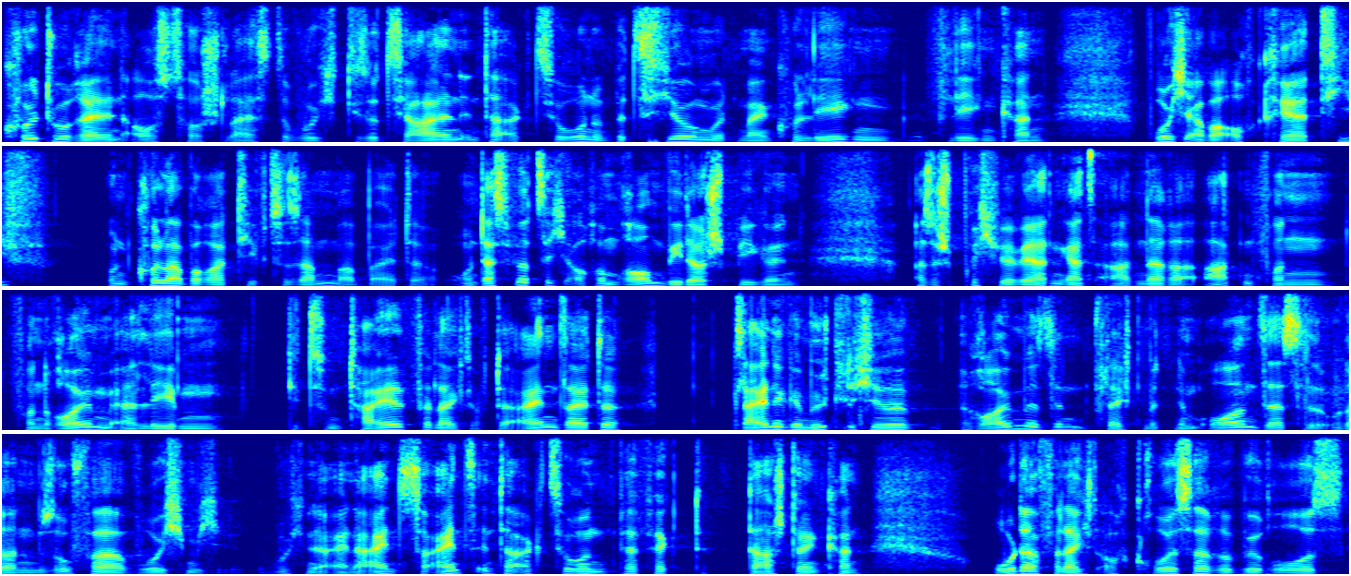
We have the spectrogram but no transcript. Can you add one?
kulturellen Austausch leiste, wo ich die sozialen Interaktionen und Beziehungen mit meinen Kollegen pflegen kann, wo ich aber auch kreativ und kollaborativ zusammenarbeite. Und das wird sich auch im Raum widerspiegeln. Also sprich, wir werden ganz andere Arten von, von Räumen erleben, die zum Teil vielleicht auf der einen Seite kleine gemütliche Räume sind, vielleicht mit einem Ohrensessel oder einem Sofa, wo ich mich, wo ich eine, eine 1 zu 1 Interaktion perfekt darstellen kann oder vielleicht auch größere Büros,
